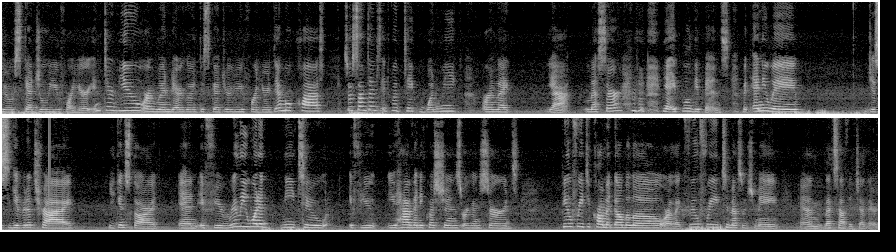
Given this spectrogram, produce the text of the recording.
to schedule you for your interview or when they are going to schedule you for your demo class. So sometimes it would take one week or like, yeah, lesser. yeah, it will depends. But anyway, just give it a try. You can start. And if you really wanted me to, if you you have any questions or concerns, feel free to comment down below or like feel free to message me and let's help each other.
